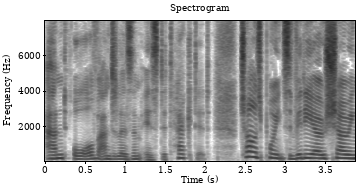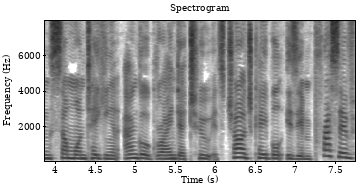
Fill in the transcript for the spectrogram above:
and or vandalism is detected. ChargePoint's video showing someone taking an angle grinder to its charge cable is impressive,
